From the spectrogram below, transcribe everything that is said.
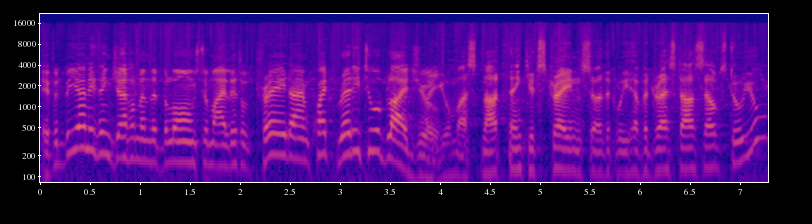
If it be anything, gentlemen, that belongs to my little trade, I am quite ready to oblige you. You must not think it strange, sir, that we have addressed ourselves to you.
